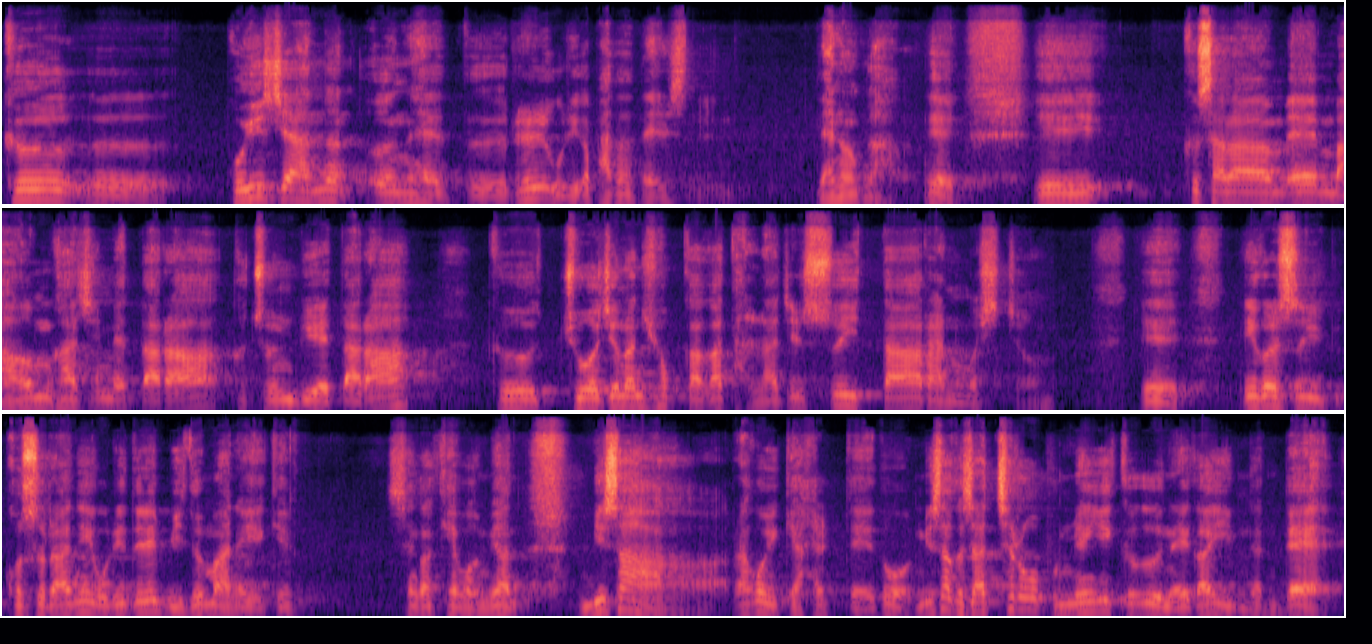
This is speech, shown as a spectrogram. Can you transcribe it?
그 어, 보이지 않는 은혜들을 우리가 받아내는가? 예, 이, 그 사람의 마음가짐에 따라 그 준비에 따라 그 주어지는 효과가 달라질 수 있다라는 것이죠. 예, 이것을 고스란히 우리들의 믿음 안에 이렇게 생각해 보면 미사라고 이렇게 할 때에도 미사 그 자체로 분명히 그 은혜가 있는데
